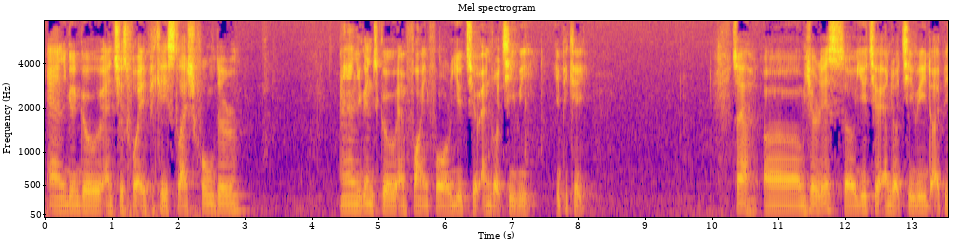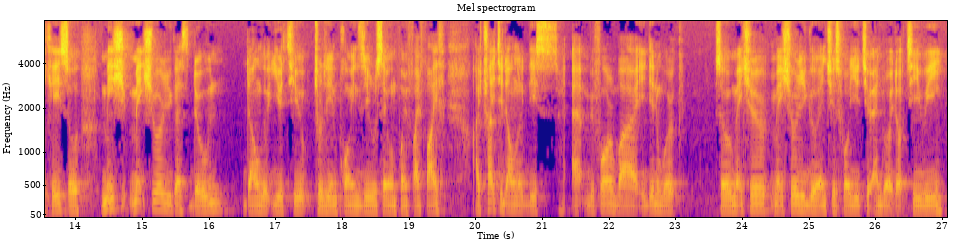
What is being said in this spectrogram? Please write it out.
and you're gonna go and choose for APK slash folder, and you're going to go and find for YouTube Android TV APK so yeah um, here it is. So youtube android tv.apk so make, make sure you guys don't download youtube 13.07.55 i tried to download this app before but it didn't work. So make sure make sure you go and choose for youtube android.tv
